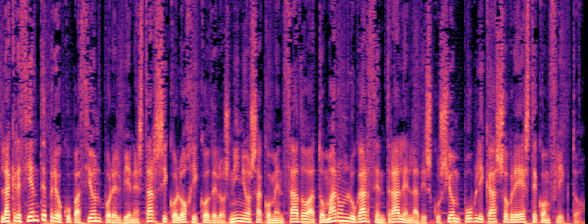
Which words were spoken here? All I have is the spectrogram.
La creciente preocupación por el bienestar psicológico de los niños ha comenzado a tomar un lugar central en la discusión pública sobre este conflicto.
